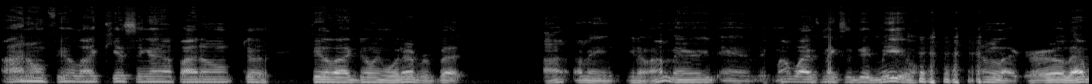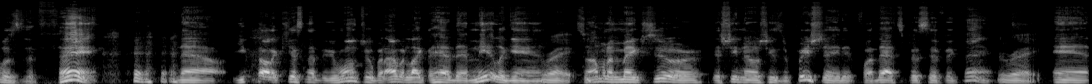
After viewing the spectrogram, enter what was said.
I don't feel like kissing up. I don't uh, feel like doing whatever, but I, I mean, you know, I'm married, and if my wife makes a good meal, I'm like, girl, that was the thing. now you call it kissing up if you want to, but I would like to have that meal again. Right. So I'm going to make sure that she knows she's appreciated for that specific thing. Right. And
